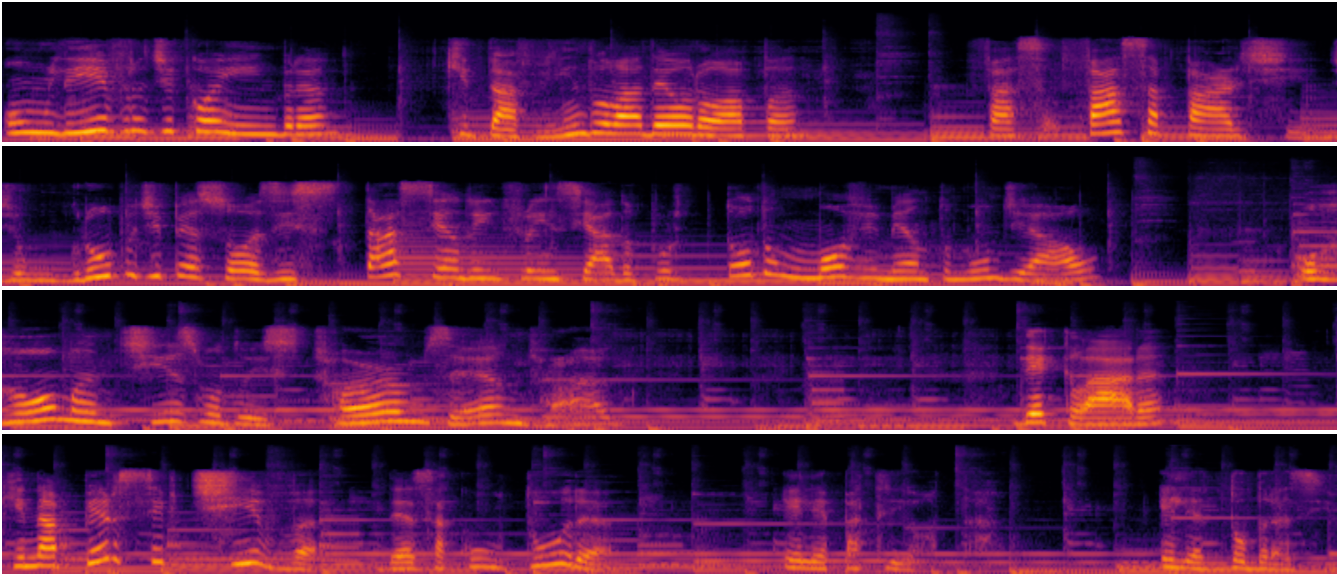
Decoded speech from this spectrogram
um livro de Coimbra que está vindo lá da Europa, faça, faça parte de um grupo de pessoas está sendo influenciado por todo um movimento mundial, o romantismo do Storms and Drag declara que na perceptiva dessa cultura ele é patriota, ele é do Brasil.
